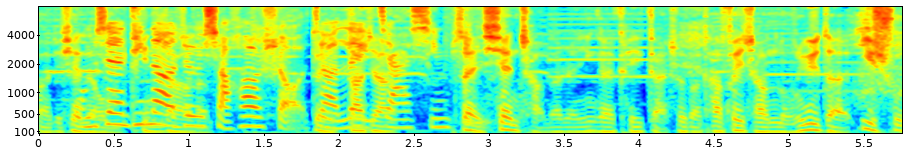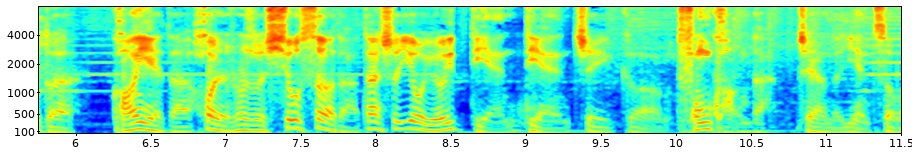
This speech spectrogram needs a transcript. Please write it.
啊？就现在我们现在听到这个小号手叫类大家家新品在，现场的人应该可以感受到他非常浓郁的艺术的。狂野的，或者说是羞涩的，但是又有一点点这个疯狂的这样的演奏。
